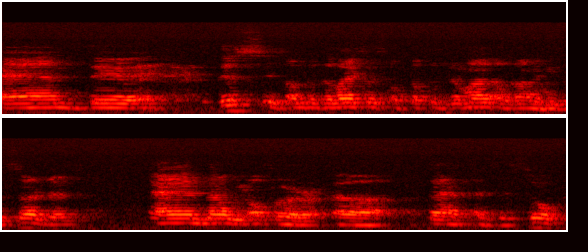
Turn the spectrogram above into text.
And uh, this is under the license of Dr. Jamal Al-Ghanem, he's a surgeon, and now we offer uh, that as this. So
